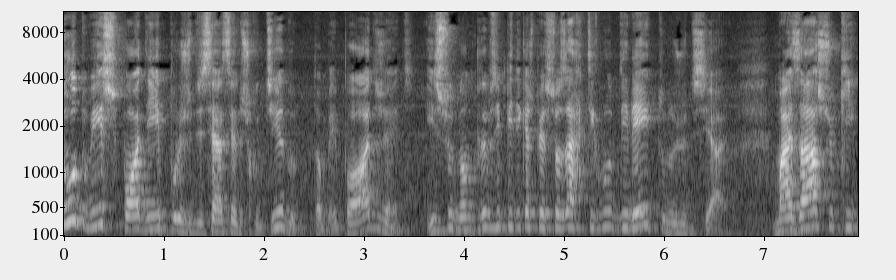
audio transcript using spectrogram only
Tudo isso pode ir para o judiciário ser discutido? Também pode, gente. Isso não podemos impedir que as pessoas articulem o direito no judiciário. Mas acho que,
